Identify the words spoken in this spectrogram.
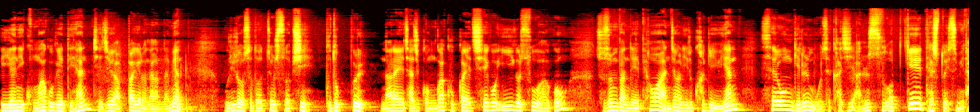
의연히 공화국에 대한 제재와 압박으로 나간다면 우리로서도 어쩔 수 없이 부득불 나라의 자주권과 국가의 최고 이익을 수호하고 조선 반대의 평화 안정을 이룩하기 위한 새로운 길을 모색하지 않을 수 없게 될 수도 있습니다.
